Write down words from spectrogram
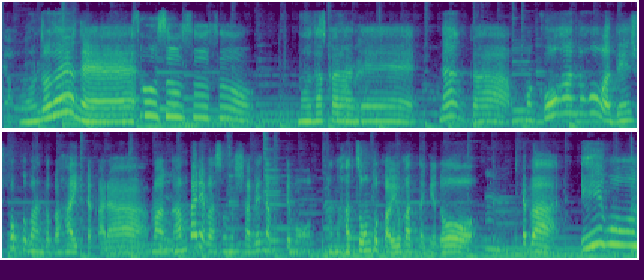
や本当だよね。そうそうそうそもうだからねなんか、まあ、後半の方は電子黒板とか入ったから、まあ、うん。頑張ればそんな喋んなくてもあの発音とかは良かったけどううん。やっぱ英語を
